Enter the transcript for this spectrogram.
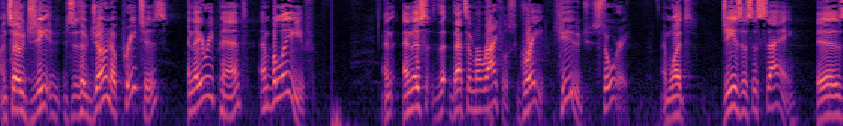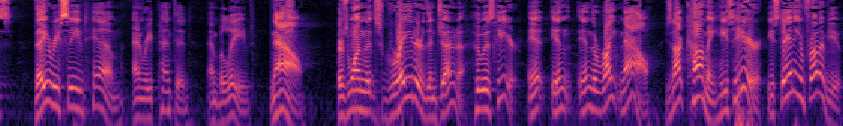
And so, so Jonah preaches, and they repent and believe. And, and this, that's a miraculous, great, huge story. And what Jesus is saying is they received him and repented and believed. Now, there's one that's greater than Jonah who is here in, in, in the right now. He's not coming, he's here. He's standing in front of you.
